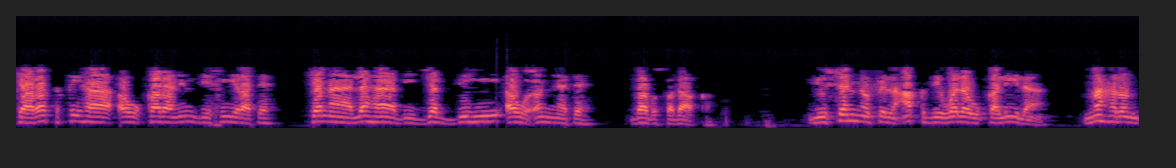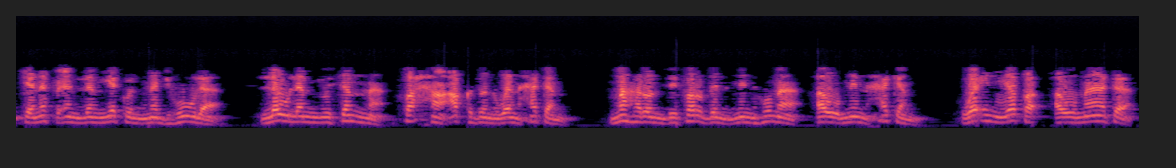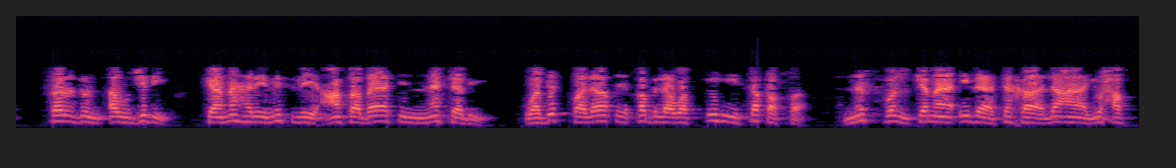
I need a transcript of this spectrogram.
كرتقها أو قرن بخيرته كما لها بجبه أو عنته. باب الصداقة. يسن في العقد ولو قليلا. مهر كنفع لم يكن مجهولا. لو لم يسمى صح عقد وانحكم. مهر بفرض منهما أو من حكم. وإن يطأ أو مات فرد أو جدي كمهر مثل عصبات النسب. وبالطلاق قبل وطئه سقط. نصف كما إذا تخالعا يحص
